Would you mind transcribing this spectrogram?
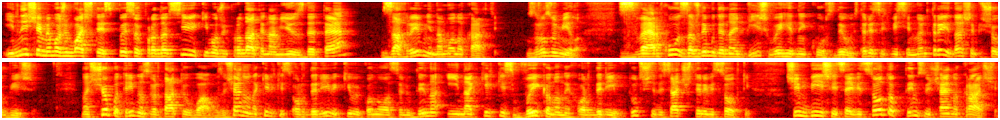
І нижче ми можемо бачити список продавців, які можуть продати нам USDT за гривні на монокарті. Зрозуміло. Зверху завжди буде найбільш вигідний курс. Дивимось, 38.03 і далі пішов більший. На що потрібно звертати увагу? Звичайно, на кількість ордерів, які виконувалася людина, і на кількість виконаних ордерів. Тут 64%. Чим більший цей відсоток, тим, звичайно, краще.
